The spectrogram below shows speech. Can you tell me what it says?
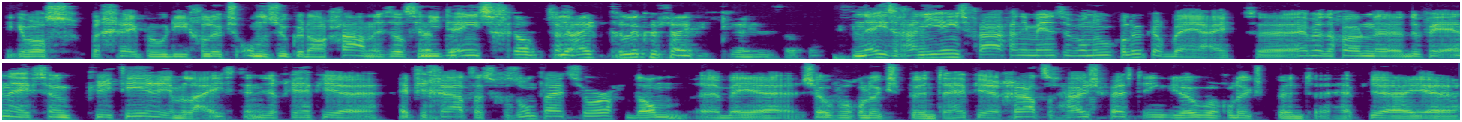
ik heb wel eens begrepen hoe die geluksonderzoeken dan gaan, is dat ze niet eens... Dat je eigen gekregen is dat, hè? Nee, ze gaan niet eens vragen aan die mensen van hoe gelukkig ben jij. Ze hebben er gewoon, eh, de VN heeft zo'n criteriumlijst en zeg je, heb je, heb je gratis gezondheidszorg, dan uh, ben je zoveel gelukspunten. Heb je gratis huisvesting, zoveel gelukspunten heb jij... Uh,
